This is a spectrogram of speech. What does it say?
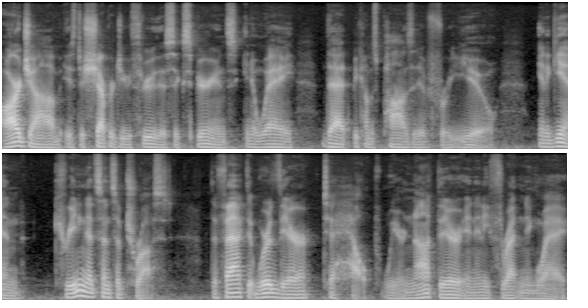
Our job is to shepherd you through this experience in a way that becomes positive for you. And again, creating that sense of trust the fact that we're there to help. We are not there in any threatening way.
